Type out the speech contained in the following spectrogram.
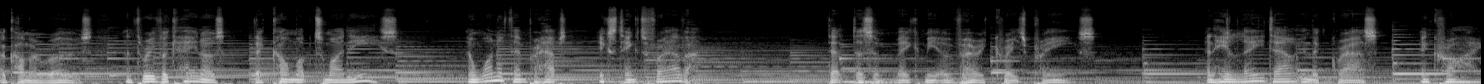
A common rose and three volcanoes that come up to my knees and one of them perhaps extinct forever. That doesn't make me a very great prince. And he lay down in the grass and cried.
